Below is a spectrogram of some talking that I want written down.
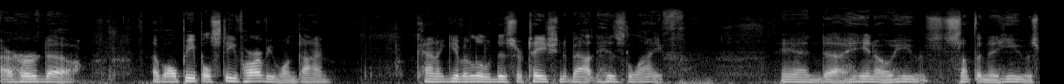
I heard, uh, of all people, Steve Harvey one time kind of give a little dissertation about his life and uh, you know he was something that he was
